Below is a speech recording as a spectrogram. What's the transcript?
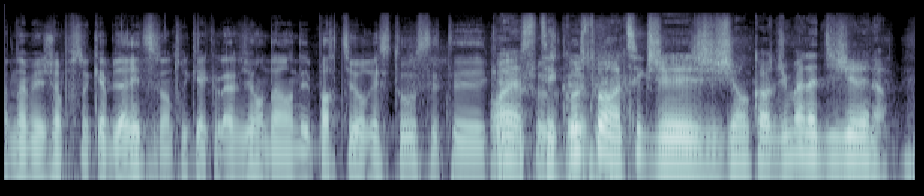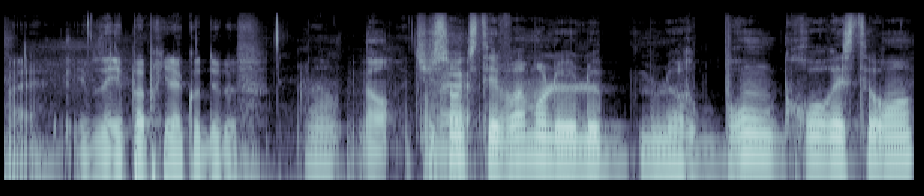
Ah non, mais j'ai l'impression qu'à Biarritz, c'est un truc avec la viande. Hein. On est parti au resto, c'était. Ouais, c'était costaud. Hein. Tu sais que j'ai encore du mal à digérer là. Et vous n'avez pas pris la côte de bœuf. Non. Tu sens que c'était vraiment le, le, bon gros restaurant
